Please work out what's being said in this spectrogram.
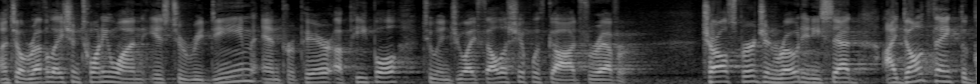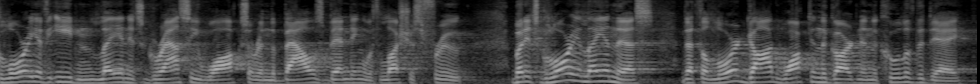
until Revelation 21 is to redeem and prepare a people to enjoy fellowship with God forever. Charles Spurgeon wrote, and he said, I don't think the glory of Eden lay in its grassy walks or in the boughs bending with luscious fruit, but its glory lay in this that the Lord God walked in the garden in the cool of the day.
